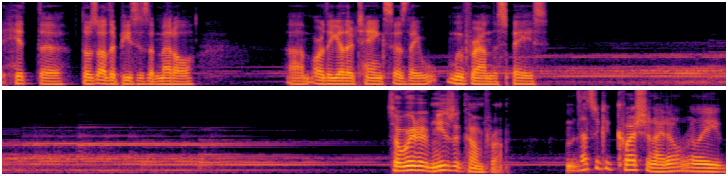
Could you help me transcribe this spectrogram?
hit the those other pieces of metal um, or the other tanks as they move around the space. So where did music come from? That's a good question. I don't really.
